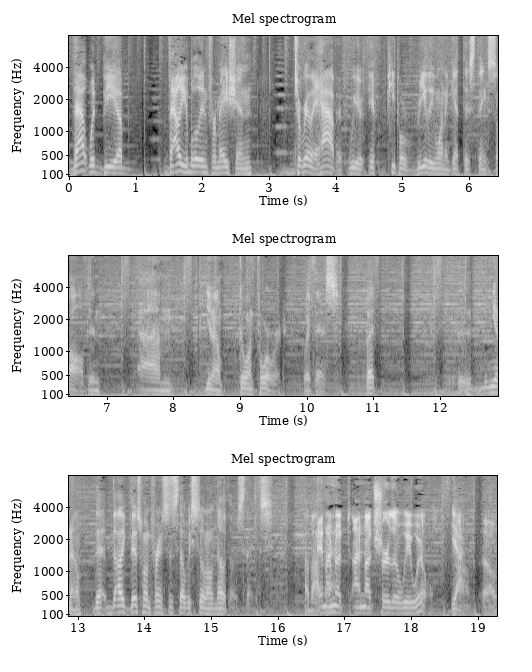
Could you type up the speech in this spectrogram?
that would be a valuable information to really have if we if people really want to get this thing solved and um, you know going forward with this. But you know, th- like this one, for instance, though we still don't know those things about. and that. I'm not I'm not sure that we will. Yeah. Uh,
